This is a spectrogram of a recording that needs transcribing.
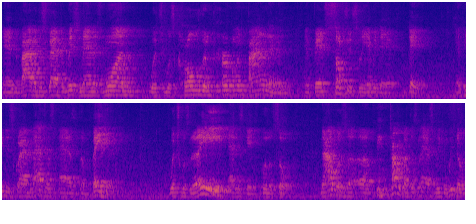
And the Bible describes the rich man as one which was clothed in purple and fine linen and fared sumptuously every day. day. And he described Lazarus as the beggar, which was laid at his gate full of sores. Now, I was uh, uh, talking about this last week, and we know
